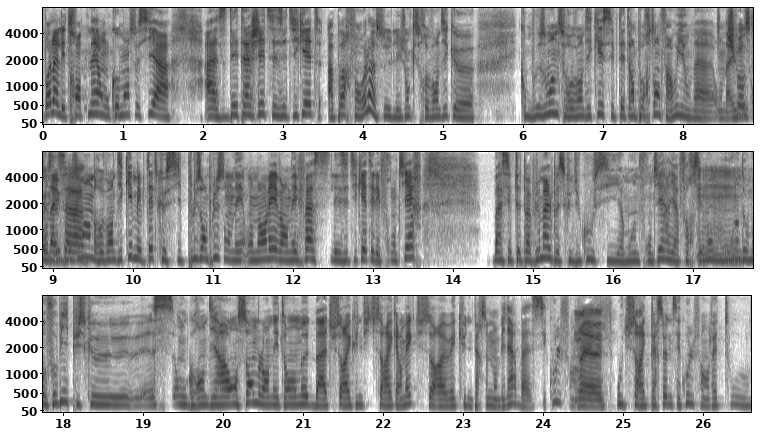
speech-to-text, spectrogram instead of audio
voilà, les trentenaires, on commence aussi à, à se détacher de ces étiquettes, à part, enfin voilà, les gens qui se revendiquent. euh, qui ont besoin de se revendiquer, c'est peut-être important. Enfin oui, on a, on a Je eu, on a besoin de revendiquer, mais peut-être que si plus en plus on, est, on enlève, on efface les étiquettes et les frontières, bah c'est peut-être pas plus mal parce que du coup, s'il y a moins de frontières, il y a forcément Mm, mm. moins d'homophobie puisque euh, on grandira ensemble en étant en mode bah tu sors avec une fille, tu sors avec un mec, tu sors avec une personne non binaire, bah c'est cool. Enfin, Ou tu sors avec personne, c'est cool. Enfin en fait tout. Moi,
